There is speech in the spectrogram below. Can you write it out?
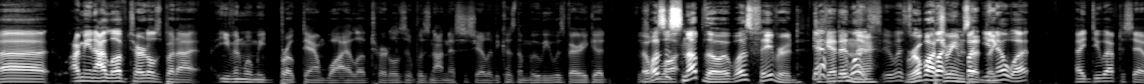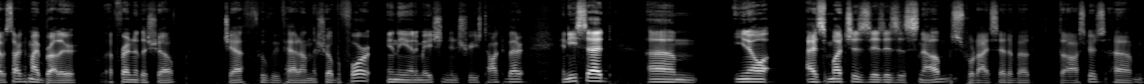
Uh, I mean, I love turtles, but I even when we broke down why I love turtles, it was not necessarily because the movie was very good. It was a lot- snub though. It was favored yeah, to get it in was, there. It was Robot but, Dreams But had you like know what? I do have to say, I was talking to my brother, a friend of the show, Jeff, who we've had on the show before in the animation industry. He's talked about it, and he said, um, you know, as much as it is a snub, which is what I said about the Oscars, um,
